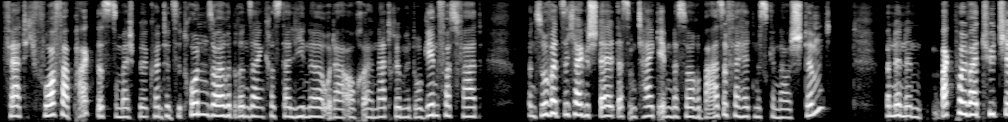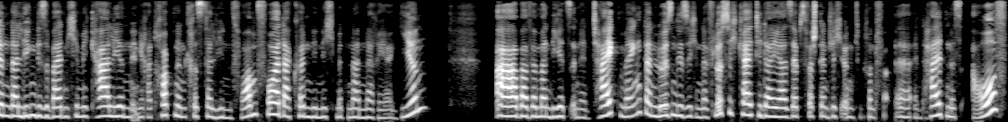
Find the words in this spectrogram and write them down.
fertig vorverpackt. Das zum Beispiel könnte Zitronensäure drin sein, kristalline oder auch äh, Natriumhydrogenphosphat. Und so wird sichergestellt, dass im Teig eben das Säure-Base-Verhältnis genau stimmt. Und in den Backpulvertütchen, da liegen diese beiden Chemikalien in ihrer trockenen kristallinen Form vor. Da können die nicht miteinander reagieren. Aber wenn man die jetzt in den Teig mengt, dann lösen die sich in der Flüssigkeit, die da ja selbstverständlich irgendwie drin äh, enthalten ist, auf.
